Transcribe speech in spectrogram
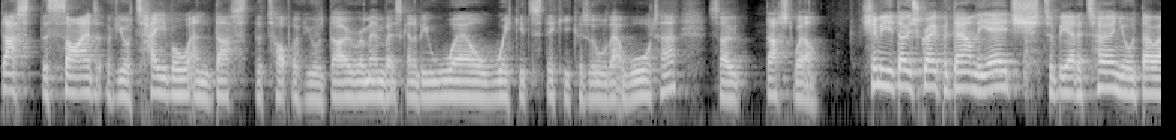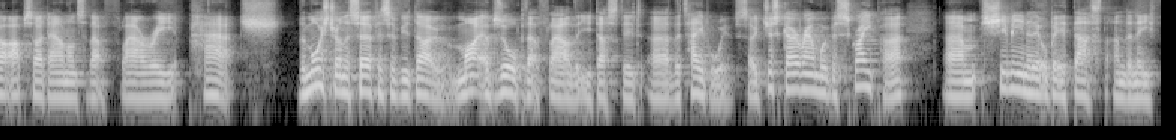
Dust the side of your table and dust the top of your dough. Remember, it's going to be well wicked sticky because of all that water. So dust well. Shimmy your dough scraper down the edge to be able to turn your dough out upside down onto that floury patch. The moisture on the surface of your dough might absorb that flour that you dusted uh, the table with. So just go around with a scraper, um, shimmying a little bit of dust underneath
